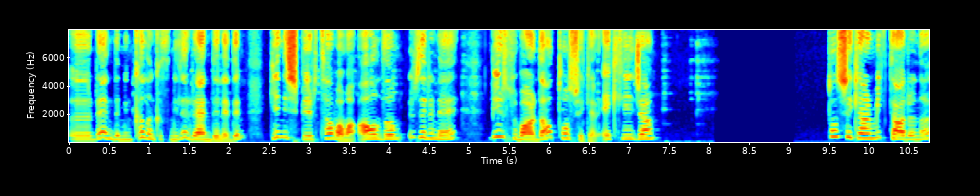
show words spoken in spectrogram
e, rendemin kalın kısmıyla rendeledim. Geniş bir tavama aldım. Üzerine bir su bardağı toz şeker ekleyeceğim. Toz şeker miktarını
